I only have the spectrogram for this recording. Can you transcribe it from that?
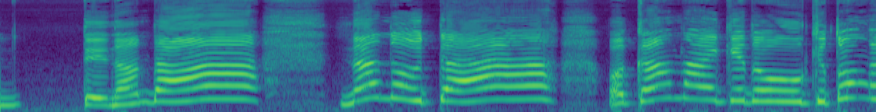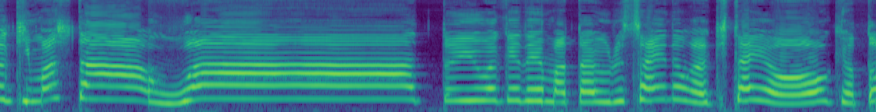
いるってなんだ？何の歌？わかんないけど、キョトンが来ました。うわー！というわけでまたうるさいのが来たよ。キョト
